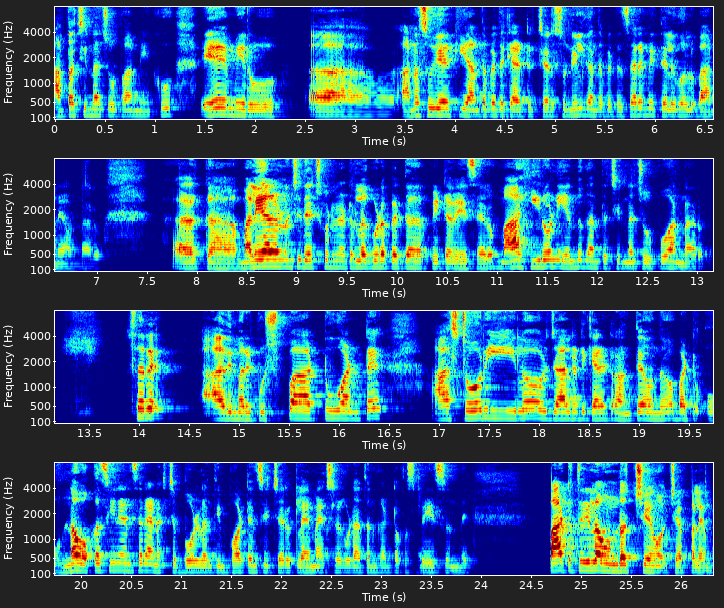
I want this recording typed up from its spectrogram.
అంత చిన్న చూపా మీకు. ఏ మీరు అనసూయకి అంత పెద్ద క్యారెక్టర్ ఇచ్చారు సునీల్కి అంత పెద్ద సరే మీ తెలుగు వాళ్ళు బాగానే ఉన్నారు. మలయాళం నుంచి తెచ్చుకున్న నటులకు కూడా పెద్ద పీట వేశారు. మా హీరోని ఎందుకు అంత చిన్న చూపు అన్నారు. సరే అది మరి పుష్ప టూ అంటే ఆ స్టోరీలో జాలరెడ్డి క్యారెక్టర్ అంతే ఉందేమో బట్ ఉన్న ఒక సీన్ అయినా సరే ఆయనకు బోల్డ్ అంత ఇంపార్టెన్స్ ఇచ్చారు. క్లైమాక్స్లో కూడా అతనికంటే ఒక స్పేస్ ఉంది. పార్ట్ త్రీలో ఉండొచ్చేమో చెప్పలేం.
